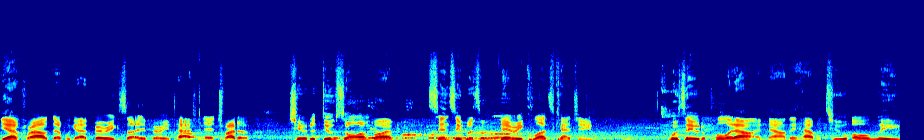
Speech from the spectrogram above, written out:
Yeah, crowd definitely got very excited, very passionate. Try to cheer the Dukes on, but Cincy with some very clutch catching was able to pull it out, and now they have a 2-0 lead.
